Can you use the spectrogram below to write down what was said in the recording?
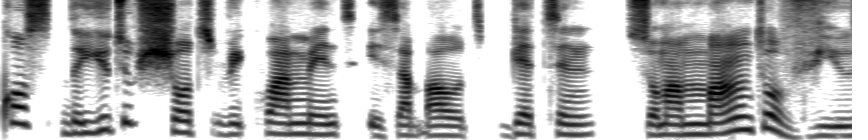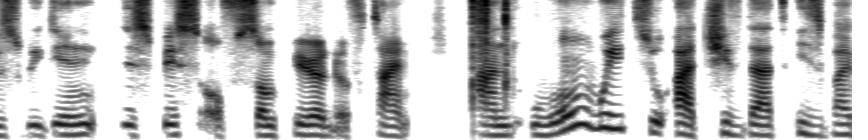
course, the YouTube Shorts requirement is about getting some amount of views within the space of some period of time. And one way to achieve that is by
